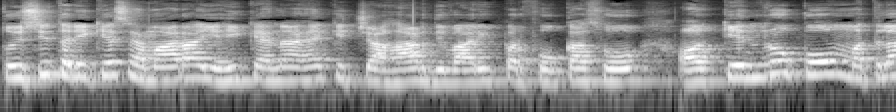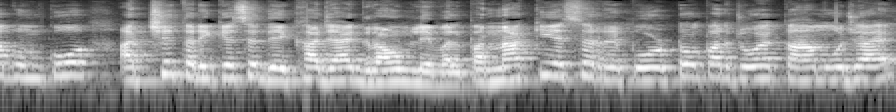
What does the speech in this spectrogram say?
तो इसी तरीके से हमारा यही कहना है कि चार दीवारी पर फोकस हो और केंद्रों को मतलब उनको अच्छे तरीके से देखा जाए ग्राउंड लेवल पर, ना कि ऐसे रिपोर्टों पर जो है काम हो जाए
